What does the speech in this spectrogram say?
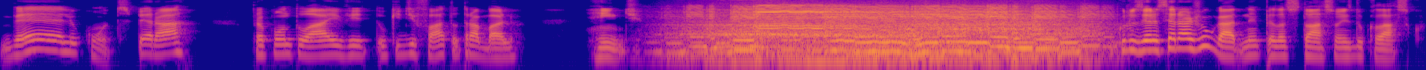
velho conto, esperar para pontuar e ver o que de fato o trabalho rende. Cruzeiro será julgado, né, pelas situações do clássico.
